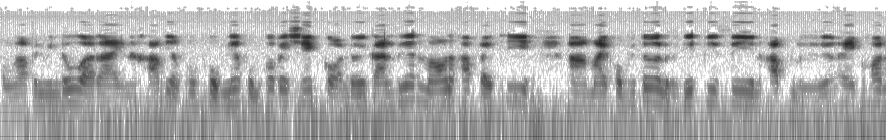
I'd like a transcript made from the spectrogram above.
ของเราเป็นวินโดว์อะไรนะครับ อย่างของผมเนี่ยผมก็ไปเช็คก่อนโดยการเลื่อนเมาส์นะครับ ไปที่ My Computer หรือ Disk PC นะครับหรือไอคอน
